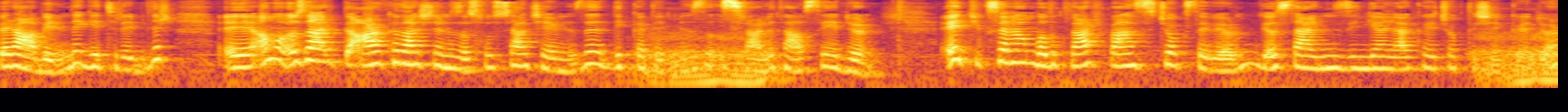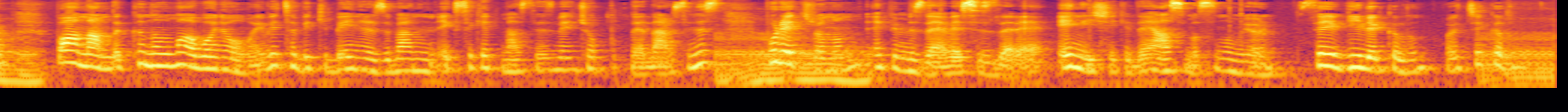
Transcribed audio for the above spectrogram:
beraberinde getirebilir. E, ama özellikle arkadaşlarınıza, sosyal çevrenize dikkat etmenizi ısrarla tavsiye ediyorum. Evet yükselen balıklar ben sizi çok seviyorum. Gösterdiğiniz ilgi alakaya çok teşekkür ediyorum. Bu anlamda kanalıma abone olmayı ve tabii ki beğeninizi benden eksik etmezseniz beni çok mutlu edersiniz. Bu retronun hepimize ve sizlere en iyi şekilde yansımasını umuyorum. Sevgiyle kalın. Hoşçakalın.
